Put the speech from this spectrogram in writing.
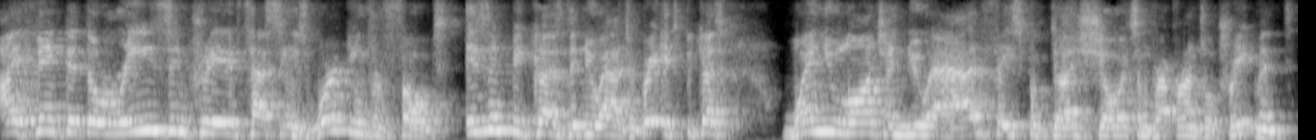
I think that the reason creative testing is working for folks isn't because the new ads are great. It's because when you launch a new ad, Facebook does show it some preferential treatment.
